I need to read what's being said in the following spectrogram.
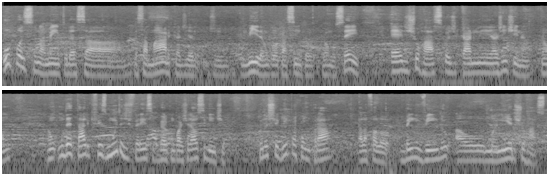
o posicionamento dessa, dessa marca de, de comida, vamos colocar assim, que eu, que eu almocei, é de churrasco de carne argentina. Então, um detalhe que fez muita diferença que eu quero compartilhar é o seguinte: quando eu cheguei para comprar, ela falou: Bem-vindo ao Mania de Churrasco.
